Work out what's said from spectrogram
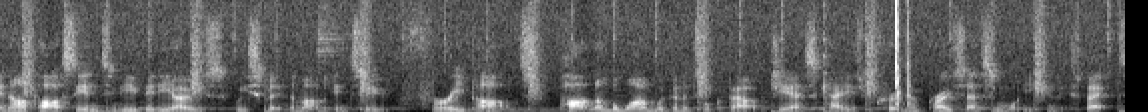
In our Pass the Interview videos, we split them up into three parts. Part number one, we're going to talk about GSK's recruitment process and what you can expect.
